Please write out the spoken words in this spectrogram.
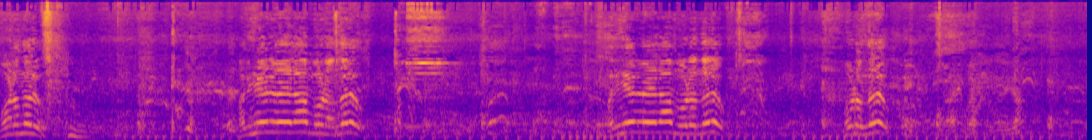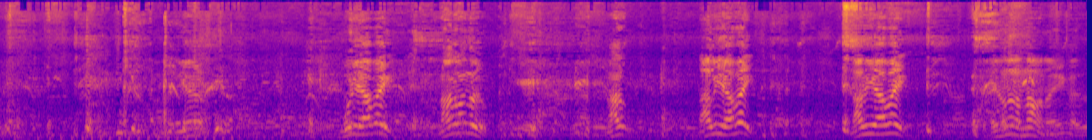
మూడు వందలు పదిహేను వేల మూడు వందలు పదిహేను వేల మూడు వందలు మూడు వందలు మూడు యాభై. నాలుగు వందలు నాలుగు. నాలుగు యాభై. నాలుగు యాభై. ఐదు వందలు అన్నామన్నా ఏం కాదు.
